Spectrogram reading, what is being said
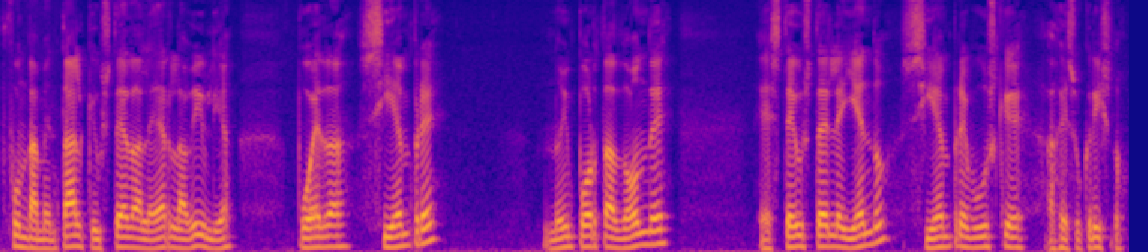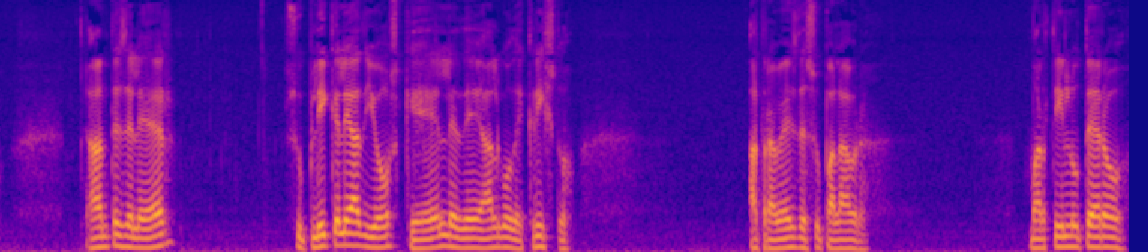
fundamental que usted al leer la Biblia pueda siempre no importa dónde esté usted leyendo, siempre busque a Jesucristo. antes de leer, suplíquele a Dios que Él le dé algo de Cristo a través de su palabra. Martín Lutero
